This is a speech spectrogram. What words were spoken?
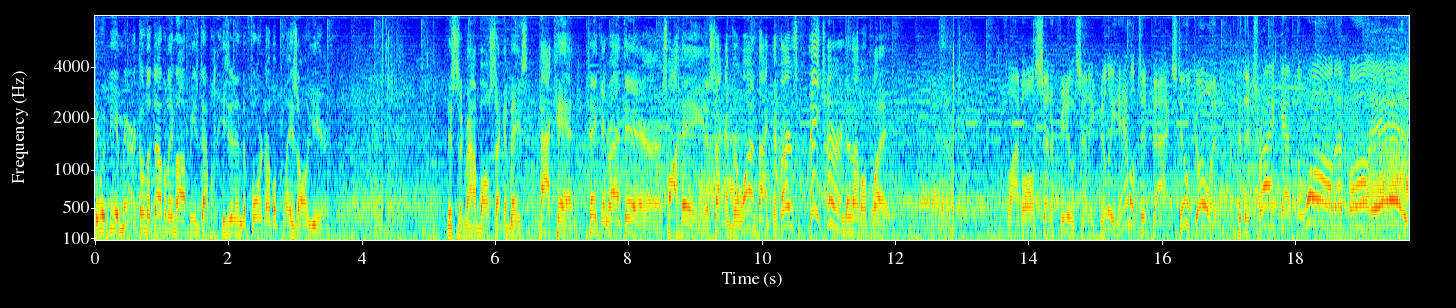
It would be a miracle to double him up. He's double, he's into four double plays all year. This is a ground ball, second base. Backhand, taken right there. Asuaje to second for one, back to first. They turn to double play. Fly ball center field, sending Billy Hamilton back. Still going to the track at the wall. That ball is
